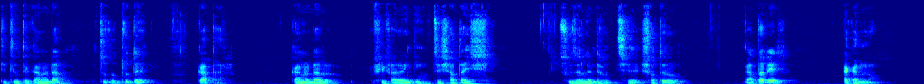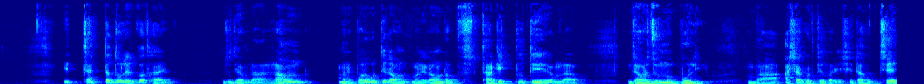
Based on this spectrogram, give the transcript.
তৃতীয়তে কানাডা, চতুর্থতে কাতার। কানাডার ফিফা র্যাঙ্কিং হচ্ছে সাতাইশ, সুইজারল্যান্ডের হচ্ছে সতেরো, কাতারের একান্ন। এই চারটা দলের কথায় যদি আমরা রাউন্ড মানে পরবর্তী রাউন্ড মানে রাউন্ড অফ থার্টি টুতে আমরা যাওয়ার জন্য বলি বা আশা করতে পারি, সেটা হচ্ছে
